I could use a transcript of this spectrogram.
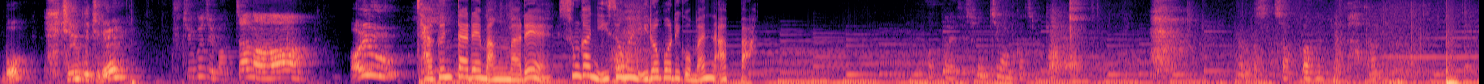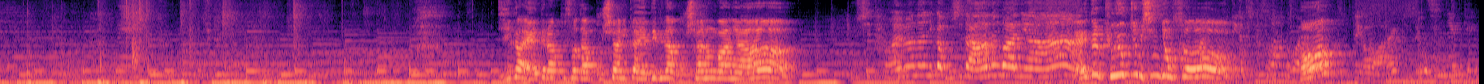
뭐? 구질구질해? 구질구질 맞잖아. 아유. 작은 딸의 막말에 순간 이성을 잃어버리고만 아빠. 아빠 이제 손찌검까지 할게. 진짜 아빠는 바닥이야. 네가 애들 앞에서 나 무시하니까 애들이 나 무시하는 거 아니야. 무시 당할 만하니까 무시 당하는 거 아니야. 애들 교육 좀 신경 써. 네가 실수한 거야. 어? 내가 말할게. 내가 혼낼게.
